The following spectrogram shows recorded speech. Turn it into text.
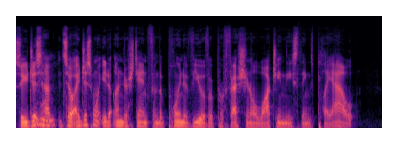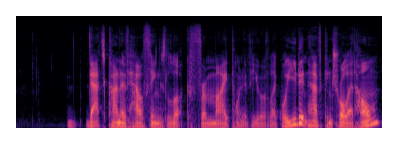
So you just have mm-hmm. so I just want you to understand from the point of view of a professional watching these things play out that's kind of how things look from my point of view of like well you didn't have control at home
